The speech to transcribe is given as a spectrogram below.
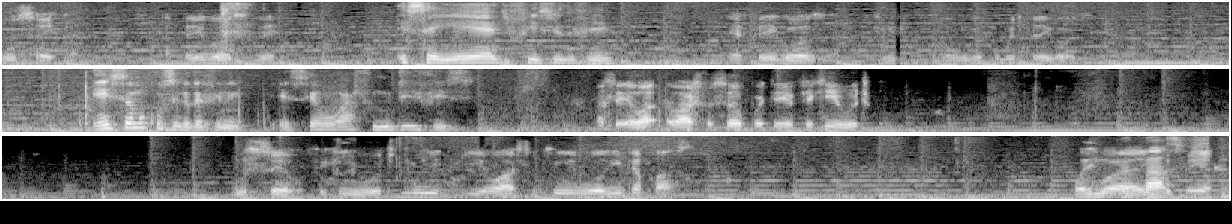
Não sei, cara. Tá perigoso isso daí. Esse aí é difícil de definir. É perigoso. É um grupo muito perigoso. Esse eu não consigo definir. Esse eu acho muito difícil. Assim, eu, eu acho que o seu porteiro fica em último. O Cerro fica em último e, e eu acho que o Olímpia passa. Olímpia Agora, passa. entre,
